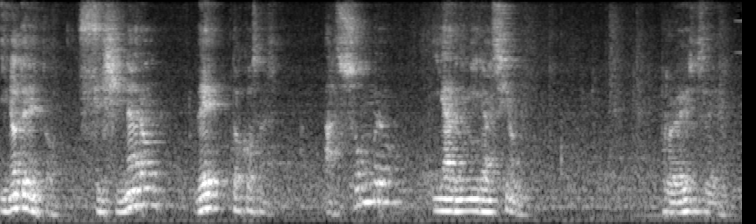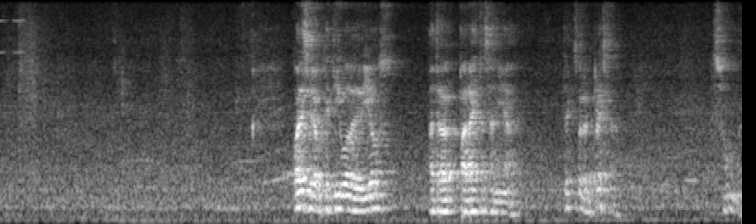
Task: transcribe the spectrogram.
Y noten esto, se llenaron de dos cosas, asombro y admiración por lo que había sucedido. ¿Cuál es el objetivo de Dios para esta sanidad? El texto lo expresa. Asombro.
